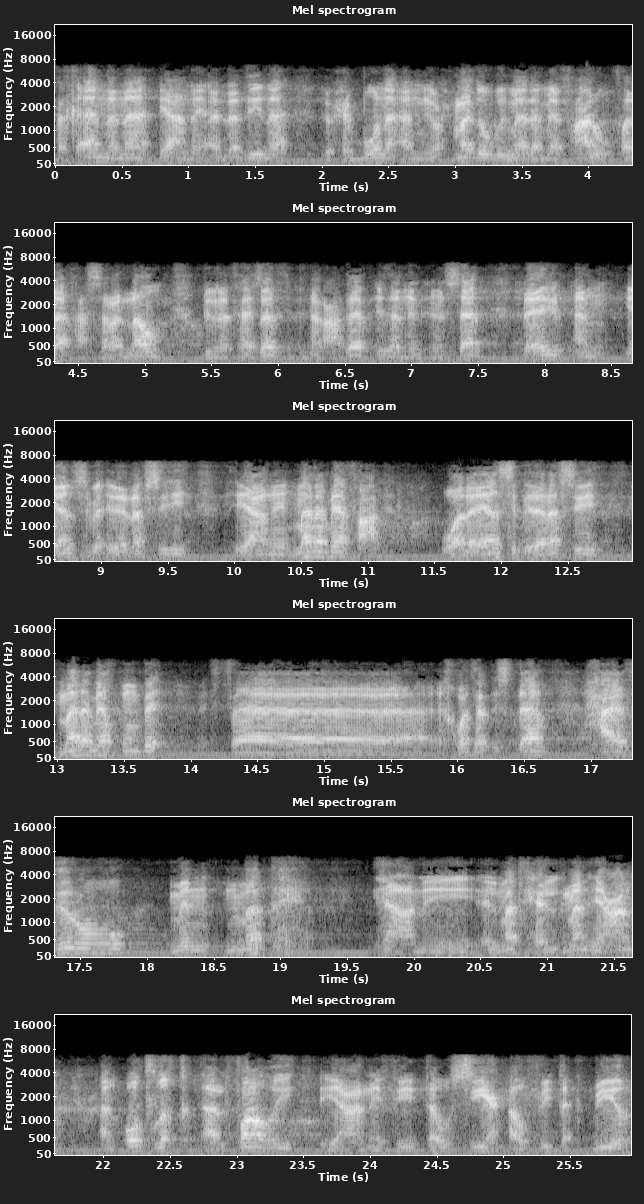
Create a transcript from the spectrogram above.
فكأننا يعني الذين يحبون أن يحمدوا بما لم يفعلوا فلا تحسبنهم بمفازات من العذاب. اذا الإنسان لا يجب أن ينسب إلى نفسه يعني ما لم يفعل ولا ينسب إلى نفسه ما لم يقم به. فإخوة الإسلام حاذروا من مدح يعني المدح المنهي عنه أن أطلق الفاظي يعني في توسيع أو في تكبير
